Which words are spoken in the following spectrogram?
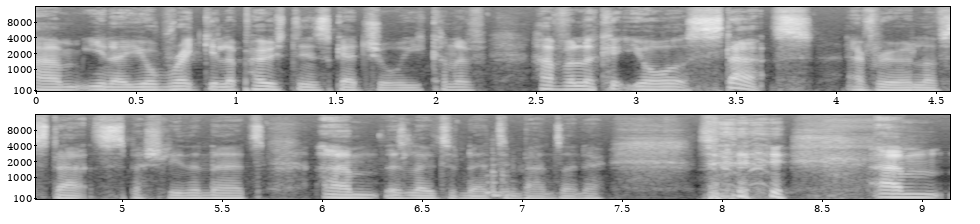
um, you know your regular posting schedule. You kind of have a look at your stats. Everyone loves stats, especially the nerds. Um, there's loads of nerds in bands, I know. um,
